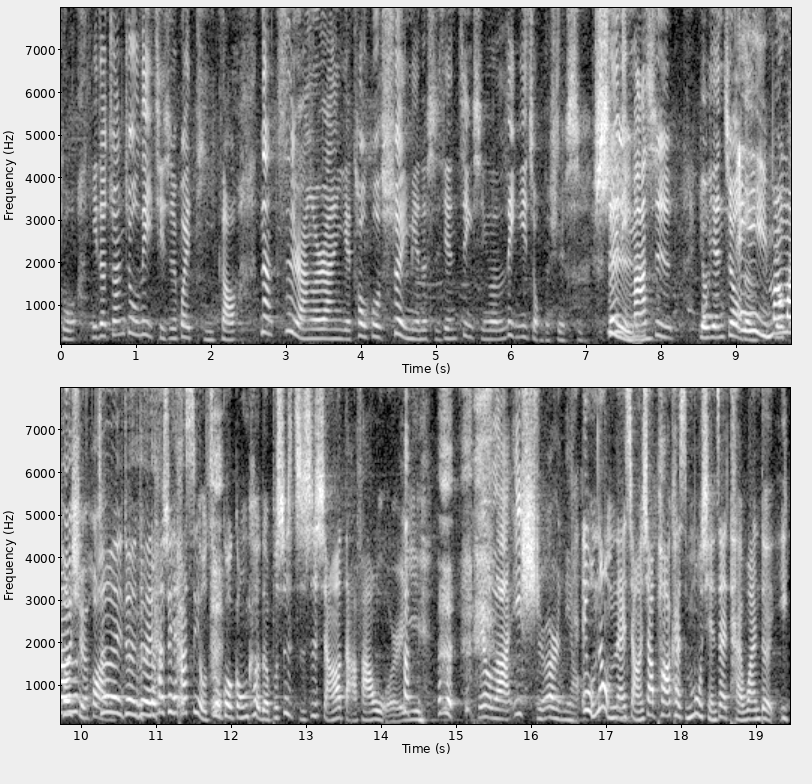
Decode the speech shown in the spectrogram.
朵，你的专注力其实会提高。那自然而然也透过睡眠的时间进行了另一种的学习。所以你妈是。有研究的，有科学化，对对对，她所以她是有做过功课的，不是只是想要打发我而已。没有啦，一石二鸟。哎我，那我们来讲一下 Podcast 目前在台湾的一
